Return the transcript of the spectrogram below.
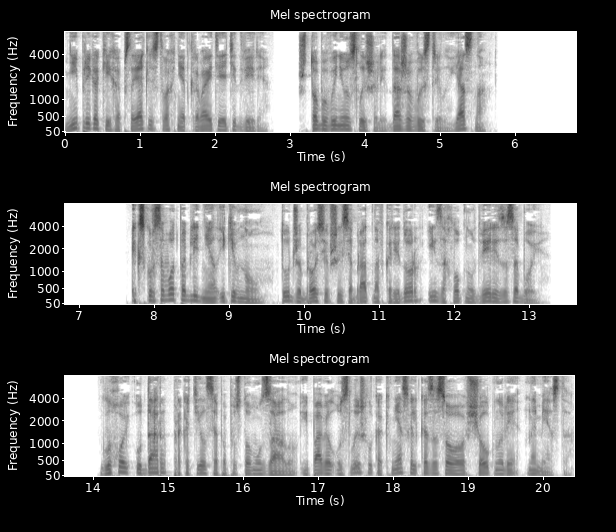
Ни при каких обстоятельствах не открывайте эти двери. Что бы вы ни услышали, даже выстрелы, ясно? Экскурсовод побледнел и кивнул, тут же бросившись обратно в коридор и захлопнув двери за собой. Глухой удар прокатился по пустому залу, и Павел услышал, как несколько засовов щелкнули на место.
